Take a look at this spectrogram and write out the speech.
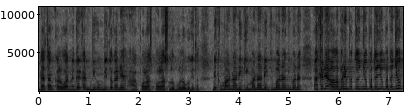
datang ke luar negeri kan bingung gitu kan ya, ah, polos-polos, lugu-lugu gitu. Ini ke mana nih, gimana nih, gimana, gimana. Akhirnya Allah beri petunjuk, petunjuk, petunjuk.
